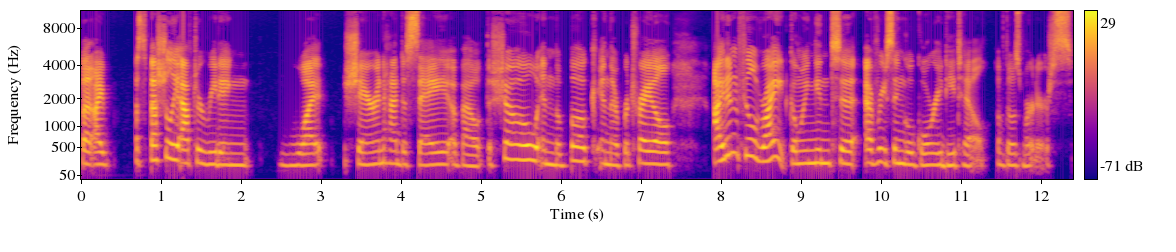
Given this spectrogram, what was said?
but I, especially after reading what Sharon had to say about the show and the book and their portrayal, I didn't feel right going into every single gory detail of those murders.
